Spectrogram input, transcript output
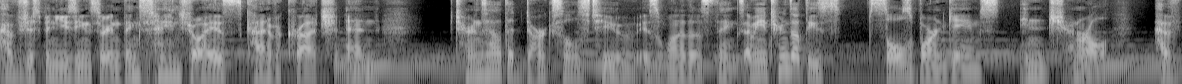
have just been using certain things that I enjoy as kind of a crutch. And it turns out that Dark Souls 2 is one of those things. I mean, it turns out these Soulsborne games in general have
